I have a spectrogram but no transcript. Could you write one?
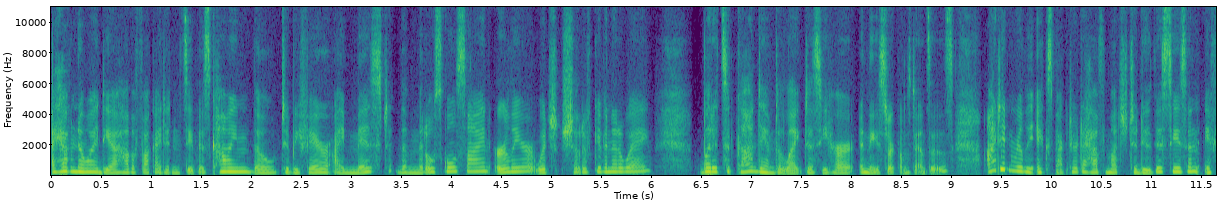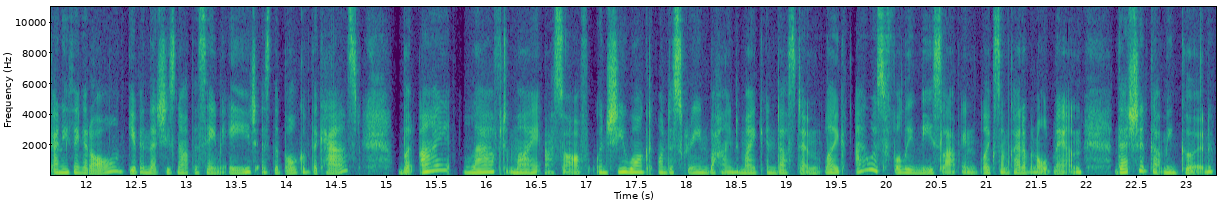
I have no idea how the fuck I didn't see this coming, though to be fair, I missed the middle school sign earlier, which should have given it away. But it's a goddamn delight to see her in these circumstances. I didn't really expect her to have much to do this season, if anything at all, given that she's not the same age as the bulk of the cast, but I laughed my ass off when she walked onto screen behind Mike and Dustin. Like, I was fully knee slapping like some kind of an old man. That shit got me good.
